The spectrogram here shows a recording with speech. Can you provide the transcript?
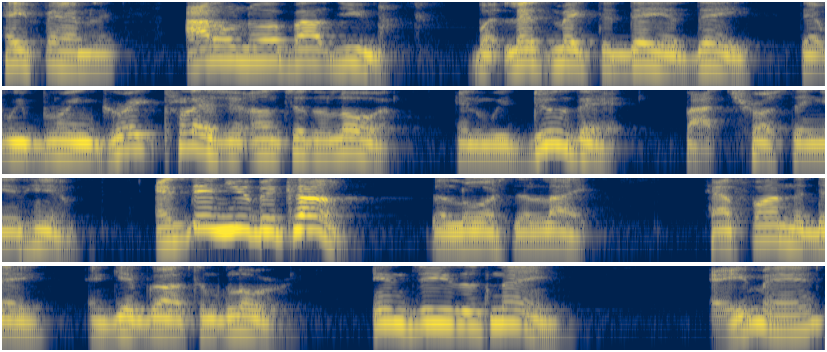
Hey, family, I don't know about you, but let's make today a day that we bring great pleasure unto the Lord. And we do that by trusting in Him. And then you become the Lord's delight. Have fun today and give God some glory. In Jesus' name, amen.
